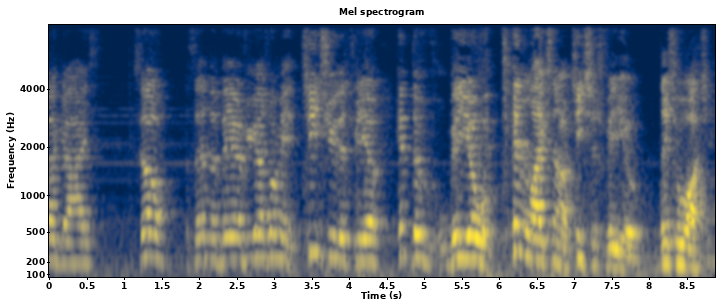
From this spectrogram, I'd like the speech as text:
Alright, guys. So, that's the end of the video. If you guys want me to teach you this video, hit the video with 10 likes and I'll teach this video. Thanks for watching.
